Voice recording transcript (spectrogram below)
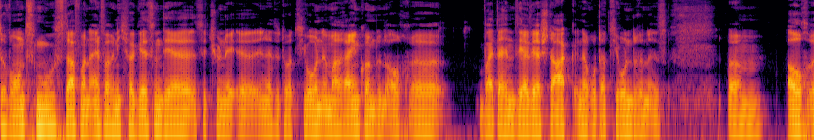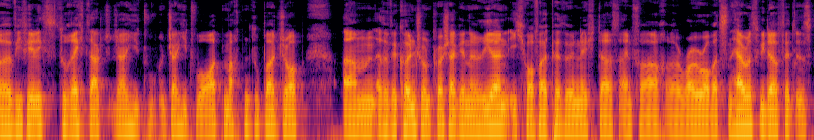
Devon Smooth darf man einfach nicht vergessen, der äh, in der Situation immer reinkommt und auch äh, weiterhin sehr, sehr stark in der Rotation drin ist. Ähm, auch äh, wie Felix zu Recht sagt, Jahid, Jahid Ward macht einen super Job. Ähm, also wir können schon Pressure generieren. Ich hoffe halt persönlich, dass einfach äh, Roy Robertson Harris wieder fit ist,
